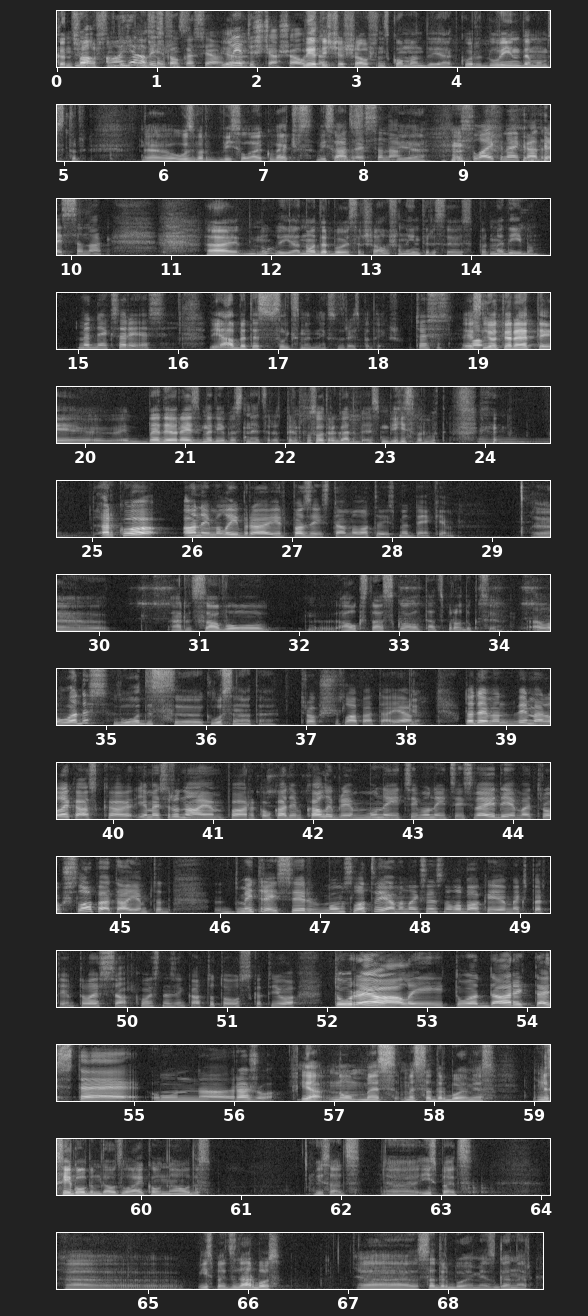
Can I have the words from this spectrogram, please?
Gan šaušanas, ah, gan jā, viss kaut šaušanas. kas, jā. Lietišķā šaušana. Lietišķā šaušanas komanda, jā, kur Linda mums tur uh, uzvar visu laiku večus. visādus. Kādreiz sanāk. Jā. Visu laiku, nē, kādreiz sanāk. Uh, nu, jā, nodarbojos ar šaušanu, interesējos par medībām. Mednieks arī esi. Jā, bet es esmu slikts mednieks, uzreiz pateikšu. Tu esi Es ļoti reti pēdējo reizi medībās neceros. Pirms pusotra gada esmu bijis. Varbūt. Ar ko Anima Librā ir pazīstama Latvijas medniekiem? Uh, ar savu eh, augstās kvalitātes produkciju. Lodes, Lodes, uh, klusinātāji. trokšņa slāpētāji. Jā. Jā. Tādēļ man vienmēr liekas, ka, ja mēs runājam par kaut kādiem kalibriem, munīciju, munīcijas veidiem vai trokšņa slāpētājiem, tad Dmitrijs ir mums Latvijā, man liekas, viens no labākajiem ekspertiem. To es saku. Es nezinu, kā tu to uzskati, jo tu reāli to dari, testē un uh, ražo. Jā, nu, mēs, mēs sadarbojamies. Mēs ieguldām daudz laika un naudas visādas uh, izpētes, uh, izpētes darbos. Uh, sadarbojamies gan ar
